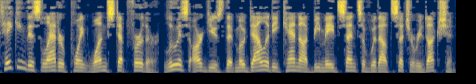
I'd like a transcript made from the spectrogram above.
Taking this latter point one step further, Lewis argues that modality cannot be made sense of without such a reduction.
